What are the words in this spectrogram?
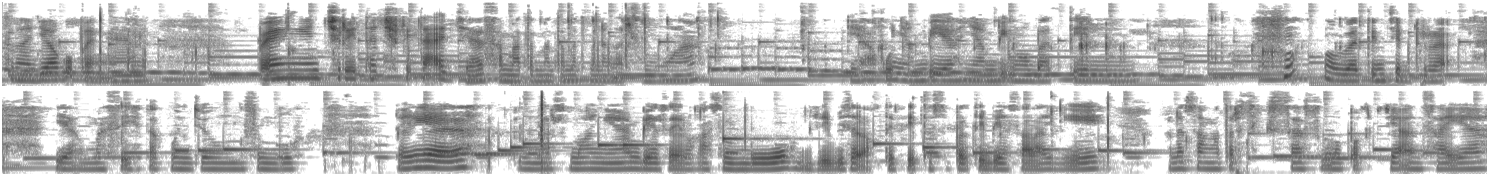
Sengaja aku pengen pengen cerita-cerita aja sama teman-teman pendengar semua. Ya aku nyambi ya, nyambi ngobatin ngobatin cedera yang masih tak kunjung sembuh. Dan ya pendengar semuanya biar saya lekas sembuh jadi bisa aktivitas seperti biasa lagi. Karena sangat tersiksa semua pekerjaan saya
